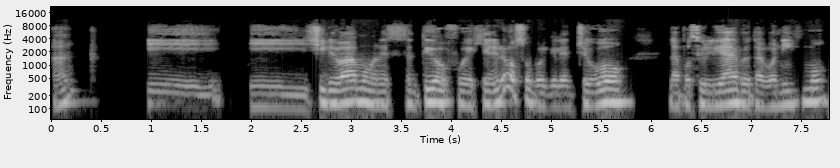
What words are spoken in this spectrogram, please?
¿ah? Y, y Chile Vamos en ese sentido fue generoso porque le entregó la posibilidad de protagonismo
